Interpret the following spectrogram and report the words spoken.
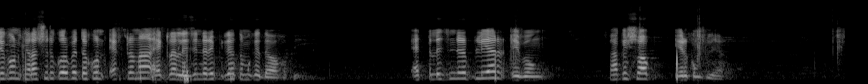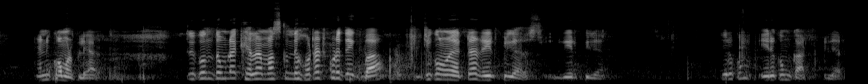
যখন খেলা শুরু করবে, তখন একটা না একটা লেজেন্ডারি প্লেয়ার তোমাকে দেওয়া হবে। একটা লেজেন্ডারি প্লেয়ার এবং বাকি সব এরকম প্লেয়ার মানে কমন প্লেয়ার তখন তোমরা খেলার মাঝখান দিয়ে হঠাৎ করে দেখবা যে কোনো একটা রেড প্লেয়ার আসবে রেড প্লেয়ার যেরকম, এরকম কার্ড প্লেয়ার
